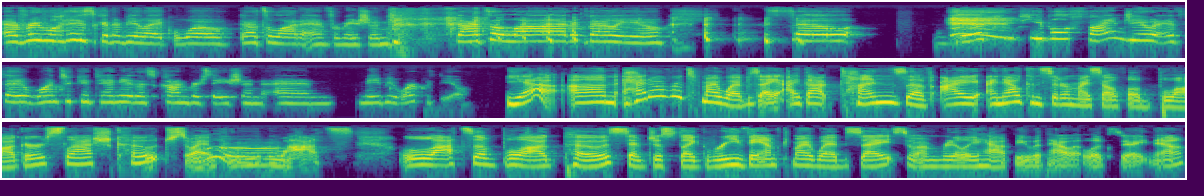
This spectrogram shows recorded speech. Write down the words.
everyone is going to be like, whoa, that's a lot of information. that's a lot of value so where can people find you if they want to continue this conversation and maybe work with you? Yeah, um, head over to my website. I got tons of. I I now consider myself a blogger slash coach, so I have Ooh. lots, lots of blog posts. I've just like revamped my website, so I'm really happy with how it looks right now.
